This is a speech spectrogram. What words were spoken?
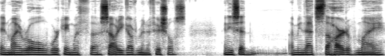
in my role working with uh, Saudi government officials. And he said, I mean that's the heart of my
